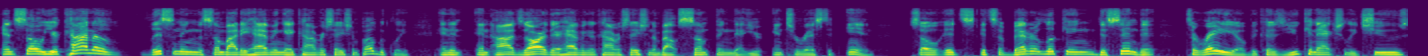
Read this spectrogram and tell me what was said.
and so you're kind of listening to somebody having a conversation publicly, and and odds are they're having a conversation about something that you're interested in. So it's it's a better looking descendant to radio because you can actually choose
